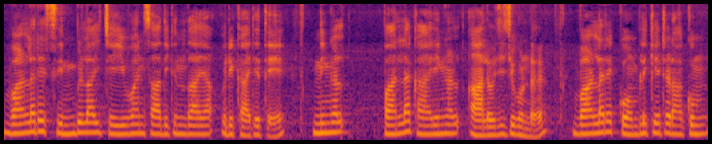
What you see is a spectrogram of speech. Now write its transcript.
വളരെ സിമ്പിളായി ചെയ്യുവാൻ സാധിക്കുന്നതായ ഒരു കാര്യത്തെ നിങ്ങൾ പല കാര്യങ്ങൾ ആലോചിച്ചുകൊണ്ട് വളരെ കോംപ്ലിക്കേറ്റഡ് ആക്കും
